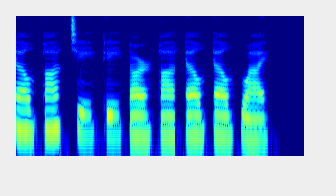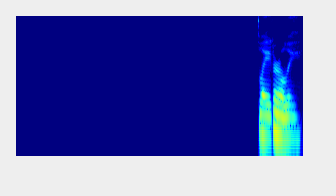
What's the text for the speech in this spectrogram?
L A T E R A L L Y. Laterally.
